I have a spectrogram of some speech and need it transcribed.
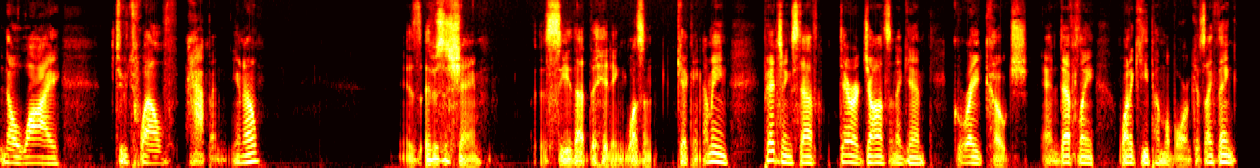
know why 212 happened, you know? It was a shame to see that the hitting wasn't kicking. I mean, pitching staff, Derek Johnson, again, great coach, and definitely want to keep him aboard because I think,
